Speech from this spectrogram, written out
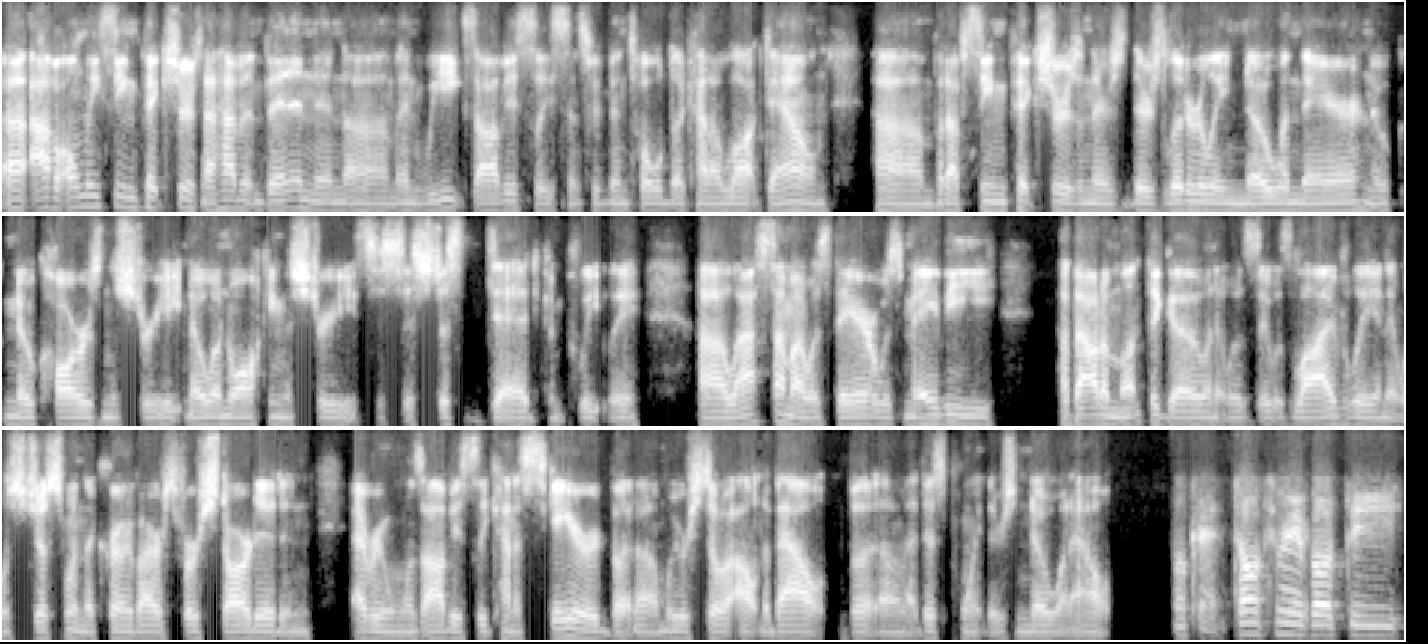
Uh, I've only seen pictures. I haven't been in um, in weeks, obviously, since we've been told to kind of lock down. Um, but I've seen pictures, and there's there's literally no one there, no no cars in the street, no one walking the streets. It's just, it's just dead completely. Uh, last time I was there was maybe about a month ago, and it was it was lively, and it was just when the coronavirus first started, and everyone was obviously kind of scared, but um, we were still out and about. But um, at this point, there's no one out. Okay, talk to me about the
